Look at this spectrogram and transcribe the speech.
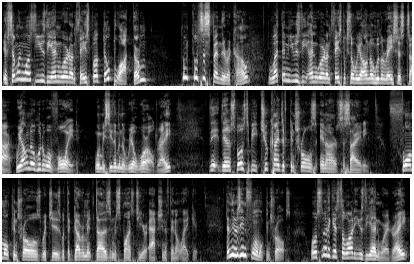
If someone wants to use the N word on Facebook, don't block them. Don't, don't suspend their account. Let them use the N word on Facebook so we all know who the racists are. We all know who to avoid when we see them in the real world, right? There there's supposed to be two kinds of controls in our society formal controls, which is what the government does in response to your action if they don't like it. Then there's informal controls. Well, it's not against the law to use the N word, right?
